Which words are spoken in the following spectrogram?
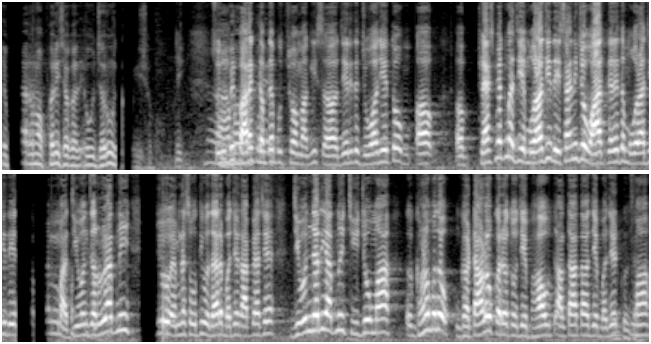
એ બજારમાં ફરી શકે એવું જરૂર કરી શકું. સુનિલભાઈ પારેખ તમને પૂછવા માંગીશ. જે રીતે જોવા જઈએ તો ફ્લેશબેકમાં જે મોરારજી દેસાઈની જો વાત કરીએ તો મોરારજી જીવન જરૂરિયાતની જો એમણે સૌથી વધારે બજેટ આપ્યા છે જીવન જરૂરિયાતની ચીજોમાં ઘણો બધો ઘટાડો કર્યો હતો જે ભાવ ચાલતા હતા જે બજેટમાં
